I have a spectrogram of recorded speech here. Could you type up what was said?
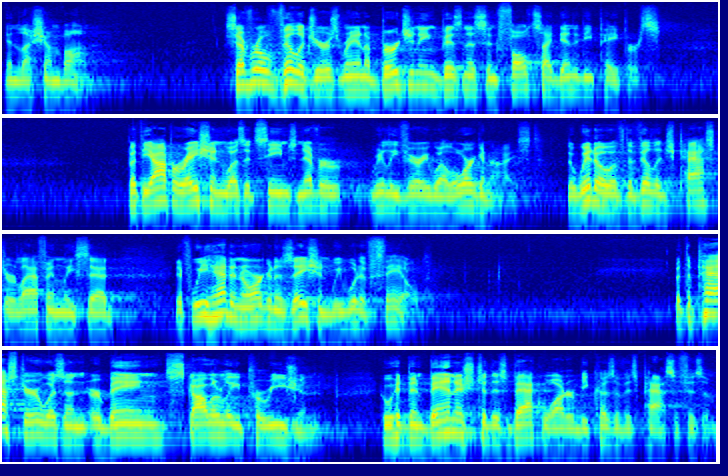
in La Chambon. Several villagers ran a burgeoning business in false identity papers. But the operation was, it seems, never really very well organized. The widow of the village pastor laughingly said, If we had an organization, we would have failed. But the pastor was an urbane, scholarly Parisian who had been banished to this backwater because of his pacifism.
